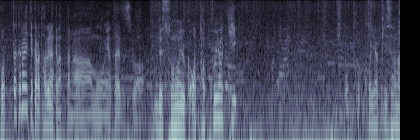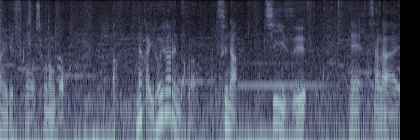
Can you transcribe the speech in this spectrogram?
ぼったくられてから食べなくなったなもう屋台寿司は。でその横あたこ焼き。おたこ焼きじゃないですか。しかもなんかあなんかいろいろあるんだほら。ツナチーズねサライ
